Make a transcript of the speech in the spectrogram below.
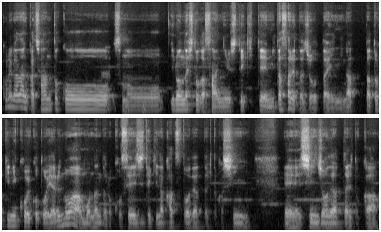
これがなんかちゃんとこう、そのいろんな人が参入してきて満たされた状態になった時にこういうことをやるのはもうなんだろう、こう政治的な活動であったりとか、心,、えー心情であったりとか、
